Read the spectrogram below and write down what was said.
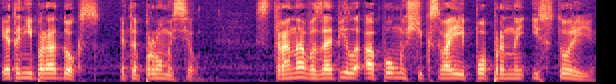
Это не парадокс, это промысел. Страна возопила о помощи к своей попранной истории,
